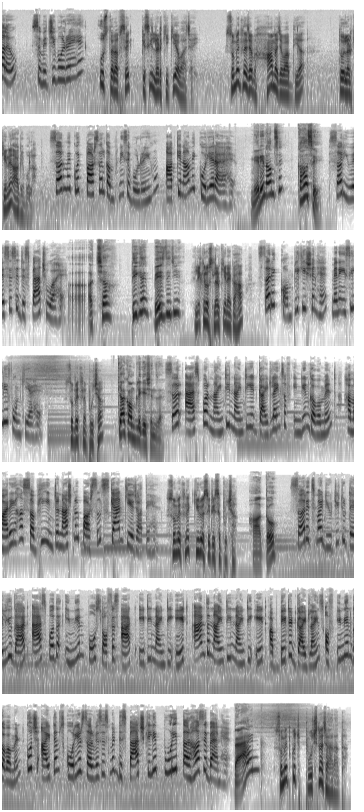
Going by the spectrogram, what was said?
हेलो सुमित जी बोल रहे हैं? उस तरफ़ से किसी लड़की की आवाज़ आई। सुमित ने जब हाँ में जवाब दिया तो लड़की ने आगे बोला। सर मैं क्विक पार्सल कंपनी से बोल रही हूँ। आपके नाम एक कोरियर आया है। मेरे नाम से? कहाँ से? सर यूएसए से डिस्पैच हुआ है। आ, अच्छा ठीक है भेज दीजिए। लेकिन उस लड़की ने कहा सर एक कॉम्प्लिकेशन है मैंने इसीलिए फ़ोन किया है. सुमित ने पूछा क्या कॉम्प्लिकेशन है? Sir as per 1998 guidelines of Indian government हमारे यहाँ सभी इंटरनेशनल पार्सल स्कैन किए जाते हैं. सुमित ने क्यूरियोसिटी से पूछा हाँ तो? Sir, it's my duty to tell you that as per the Indian Post Office Act 1898 and the 1998 updated guidelines of Indian government, कुछ आइटम्स कोरियर सर्विसेज़ में डिस्पैच के लिए पूरी तरह से बैन है. बैन सुमित कुछ पूछना चाह रहा था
